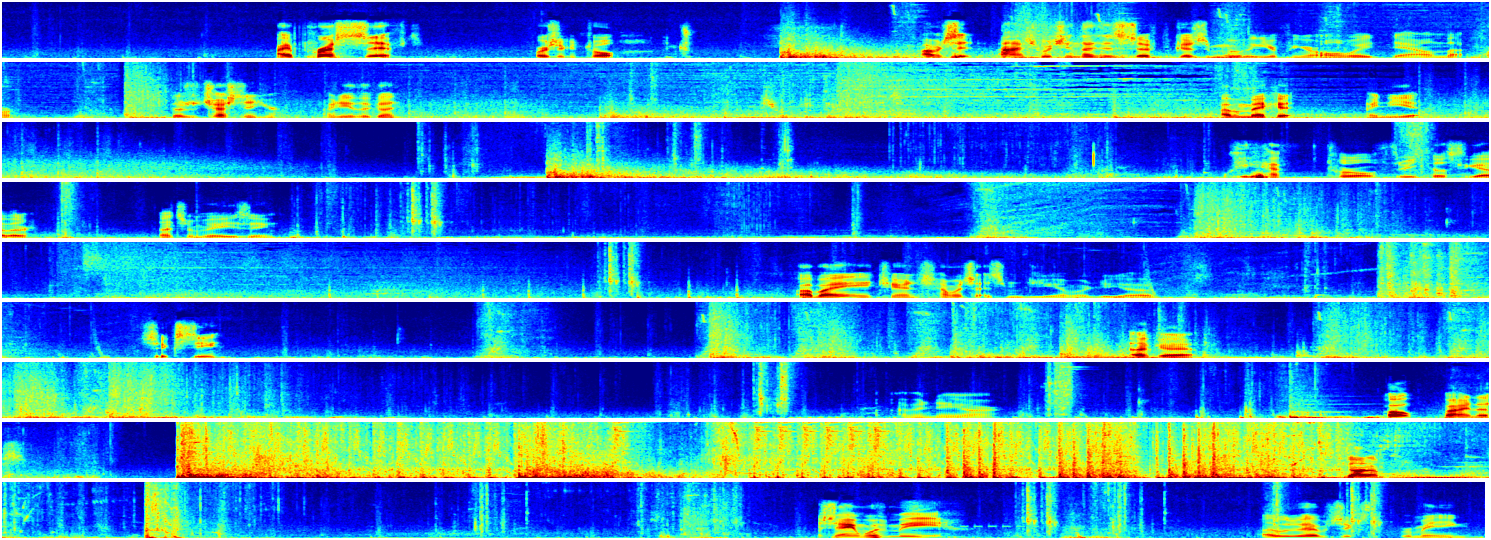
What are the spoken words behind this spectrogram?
I press shift. Where's the control? I'm I'm switching that to shift because moving your finger all the way down that part. There's a chest in here. I need the gun. I have a mech it. I need it. We have total of three kills together. That's amazing. Uh, by any chance, how much SMG ammo do you have? 60? Okay. I'm an AR. Oh, behind us. Got him. Same with me. I literally have six remaining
